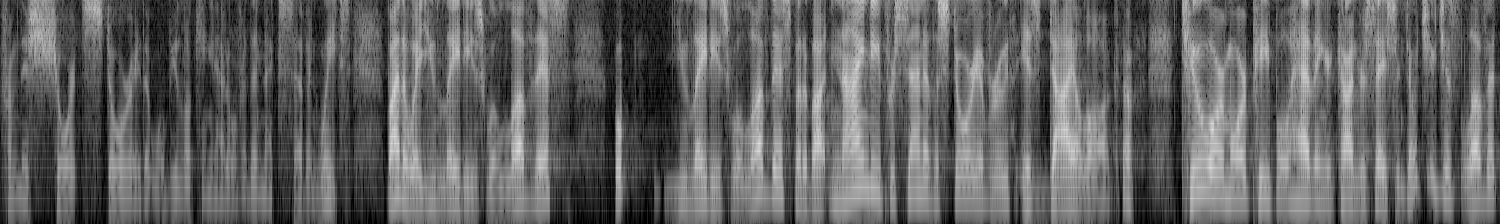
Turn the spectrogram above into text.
from this short story that we'll be looking at over the next seven weeks. By the way, you ladies will love this you ladies will love this, but about 90% of the story of Ruth is dialogue. Two or more people having a conversation. Don't you just love it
